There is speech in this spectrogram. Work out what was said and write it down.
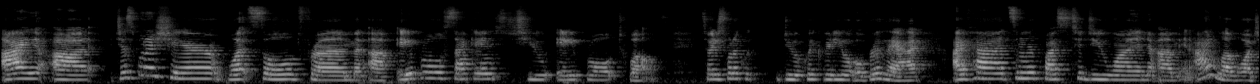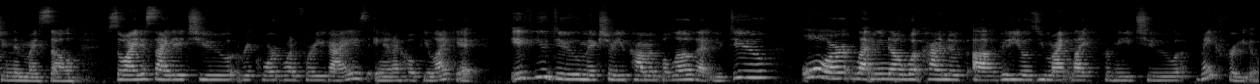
I uh, just want to share what sold from uh, April 2nd to April 12th. So I just want to do a quick video over that. I've had some requests to do one, um, and I love watching them myself. So I decided to record one for you guys and I hope you like it. If you do, make sure you comment below that you do or let me know what kind of uh, videos you might like for me to make for you.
